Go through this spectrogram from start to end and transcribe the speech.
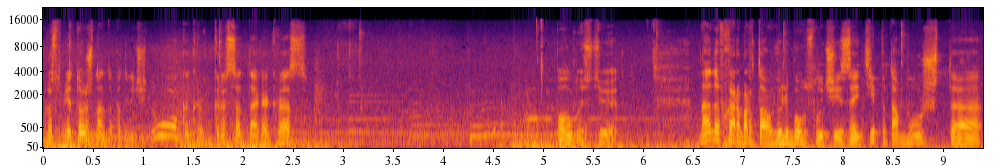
Просто мне тоже надо подлечить. О, как красота как раз полностью это. Надо в Харбортаун в любом случае зайти, потому что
